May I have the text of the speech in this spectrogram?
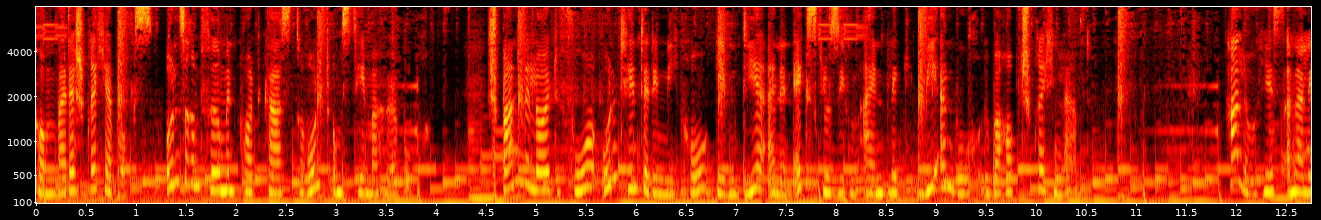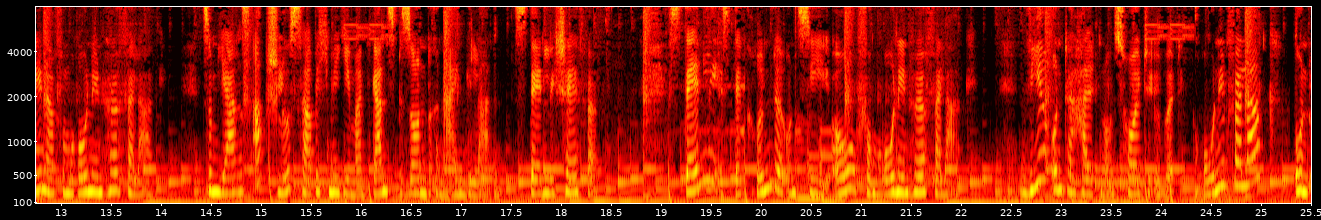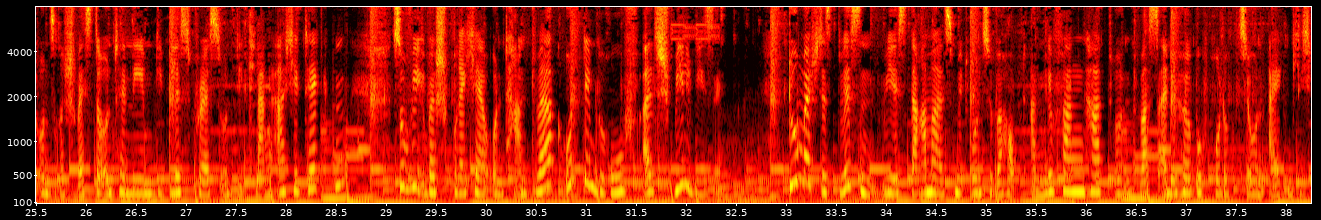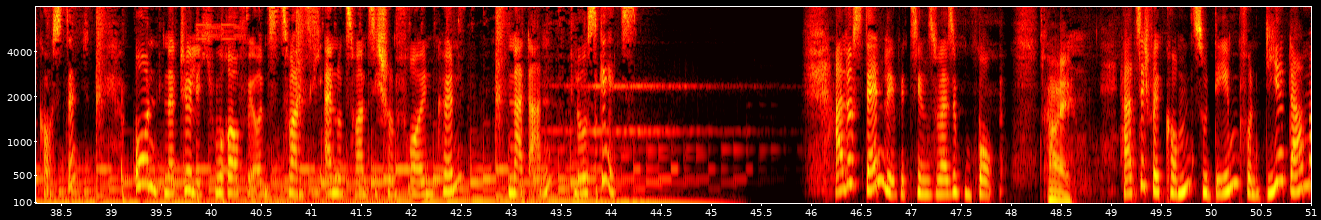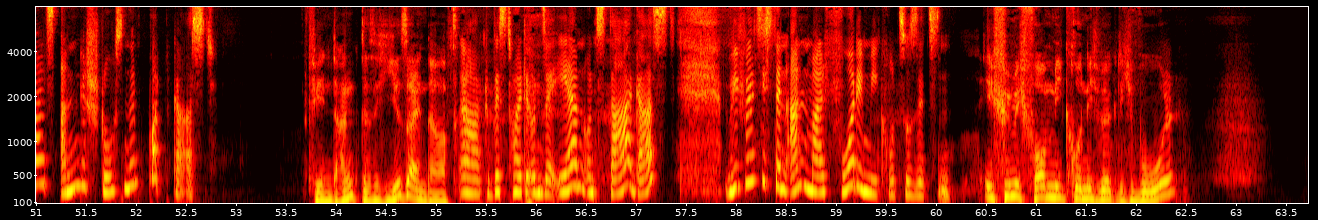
willkommen bei der Sprecherbox, unserem Firmenpodcast rund ums Thema Hörbuch. Spannende Leute vor und hinter dem Mikro geben dir einen exklusiven Einblick, wie ein Buch überhaupt sprechen lernt. Hallo, hier ist Annalena vom Ronin Hörverlag. Zum Jahresabschluss habe ich mir jemand ganz Besonderen eingeladen, Stanley Schäfer. Stanley ist der Gründer und CEO vom Ronin Hörverlag. Wir unterhalten uns heute über den Ronin Verlag und unsere Schwesterunternehmen, die Blisspress und die Klangarchitekten, sowie über Sprecher und Handwerk und den Beruf als Spielwiese. Du möchtest wissen, wie es damals mit uns überhaupt angefangen hat und was eine Hörbuchproduktion eigentlich kostet? Und natürlich, worauf wir uns 2021 schon freuen können? Na dann, los geht's! Hallo Stanley bzw. Bob. Hi. Herzlich willkommen zu dem von dir damals angestoßenen Podcast. Vielen Dank, dass ich hier sein darf. Ah, du bist heute unser Ehren- und Stargast. Wie fühlt es sich denn an, mal vor dem Mikro zu sitzen? Ich fühle mich vor dem Mikro nicht wirklich wohl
